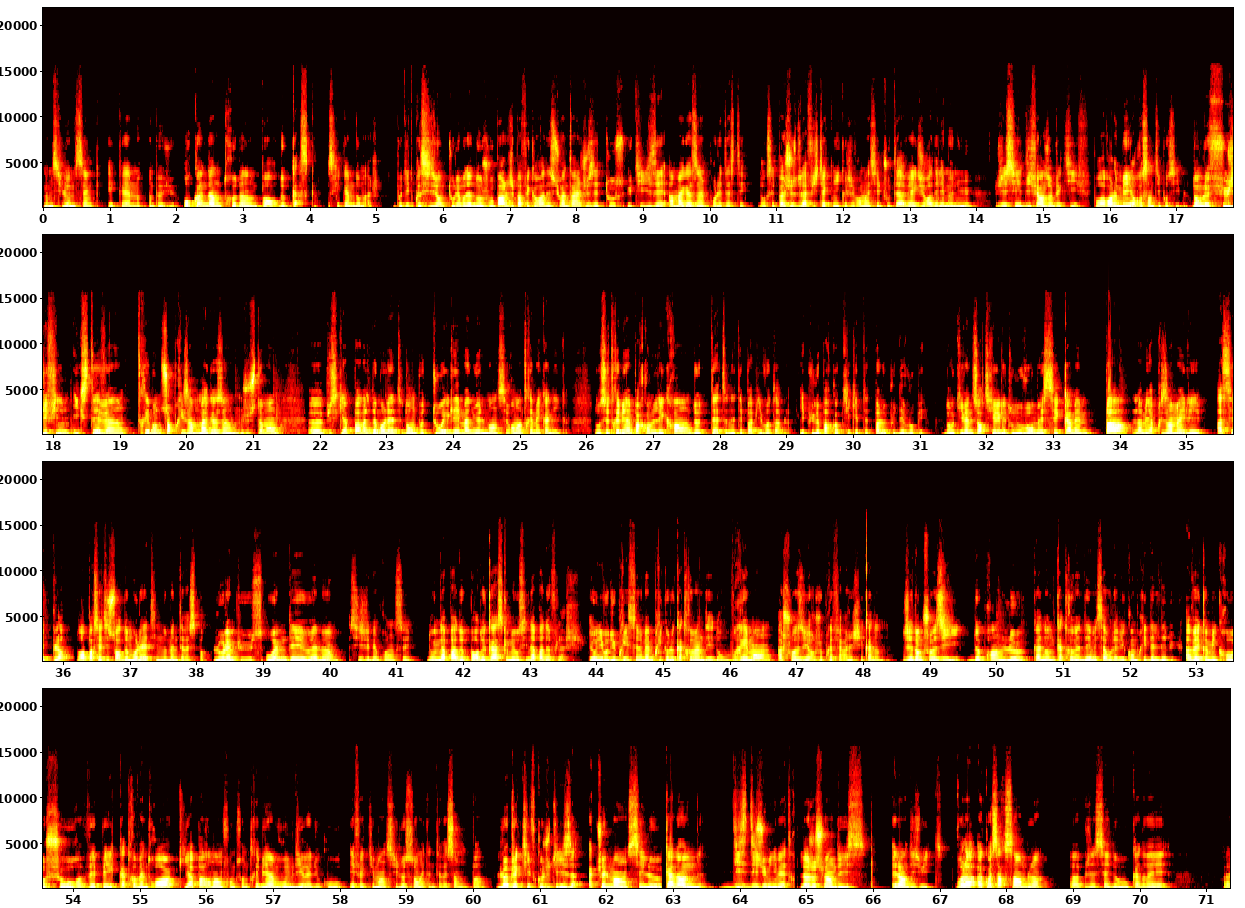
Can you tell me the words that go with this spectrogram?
même si le M5 est quand même un peu vieux. Aucun d'entre eux dans un port de casque, ce qui est quand même dommage. Petite précision, tous les modèles dont je vous parle, j'ai pas fait que regarder sur internet, je les ai tous utilisés en magasin pour les tester. Donc c'est pas juste de la fiche technique, j'ai vraiment essayé de shooter avec, j'ai regardé les menus, j'ai essayé différents objectifs pour avoir le meilleur ressenti possible. Donc le Fujifilm X-T20, très bonne surprise en magasin justement. Euh, puisqu'il y a pas mal de molettes dont on peut tout régler manuellement. C'est vraiment très mécanique. Donc c'est très bien, par contre l'écran de tête n'était pas pivotable. Et puis le parc optique est peut-être pas le plus développé. Donc il vient de sortir, il est tout nouveau, mais c'est quand même pas la meilleure prise en main. Il est assez plat. Alors, à part cette histoire de molette, il ne m'intéresse pas. L'Olympus OMD EM1, si je l'ai bien prononcé, donc n'a pas de port de casque, mais aussi n'a pas de flash. Et au niveau du prix, c'est le même prix que le 80D. Donc vraiment, à choisir, je préfère aller chez Canon. J'ai donc choisi de prendre le Canon 80D, mais ça vous l'avez compris dès le début. Avec un micro Shure VP83 qui apparemment fonctionne très bien. Vous me direz du coup effectivement si le son est intéressant ou pas. L'objectif que j'utilise actuellement c'est le Canon 10-18 mm. Là je suis en 10 et là en 18. Voilà à quoi ça ressemble. Hop, j'essaye de vous cadrer.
